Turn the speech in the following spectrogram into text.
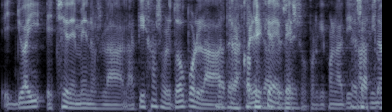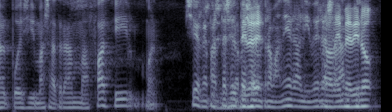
eh, Yo ahí eché de menos la, la tija, sobre todo por la, La transferencia de sí. peso, porque con la tija Exacto. al final puedes ir más atrás más fácil. Bueno, Sí, repartes sí, el peso de otra manera, liberas A mí me vino,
